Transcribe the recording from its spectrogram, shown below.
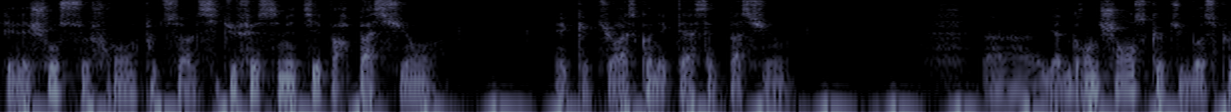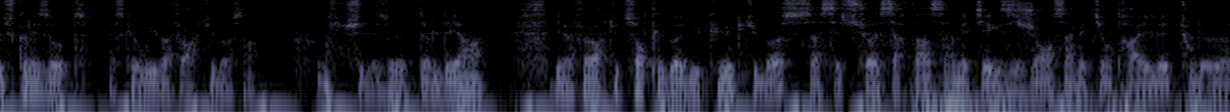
Et les choses se feront toutes seules. Si tu fais ce métier par passion et que tu restes connecté à cette passion, euh, il y a de grandes chances que tu bosses plus que les autres. Parce que oui, il va falloir que tu bosses. Hein. je suis désolé de te le dire. Il va falloir que tu te sortes les doigts du cul et que tu bosses. Ça, c'est sûr et certain. C'est un métier exigeant. C'est un métier où on travaille le, tout le,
